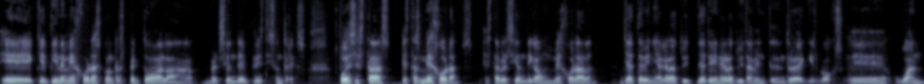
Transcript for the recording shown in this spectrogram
eh, que tiene mejoras con respecto a la versión de PlayStation 3. Pues estas, estas mejoras, esta versión, digamos, mejorada, ya te, venía ya te viene gratuitamente dentro de Xbox One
